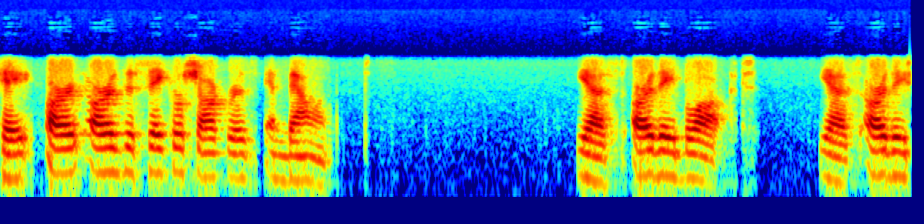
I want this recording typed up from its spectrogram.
Okay. Are are the sacral chakras imbalanced? Yes. Are they blocked? Yes. Are they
